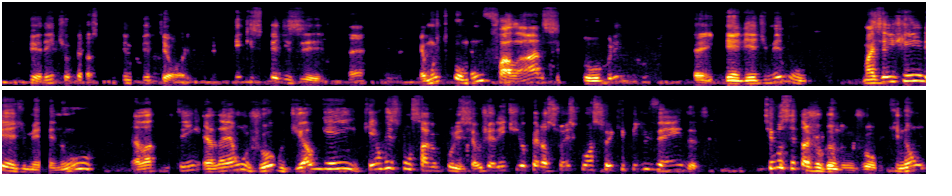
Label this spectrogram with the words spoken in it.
diferente de operação do CMV teórico. O que, que isso quer dizer? Né? É muito comum falar-se sobre é, engenharia de menu. Mas a engenharia de menu, ela, tem, ela é um jogo de alguém. Quem é o responsável por isso? É o gerente de operações com a sua equipe de vendas. Se você está jogando um jogo que, não,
